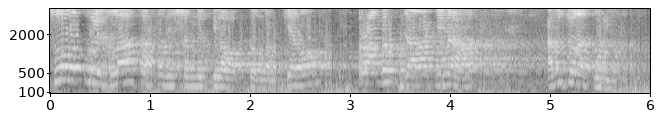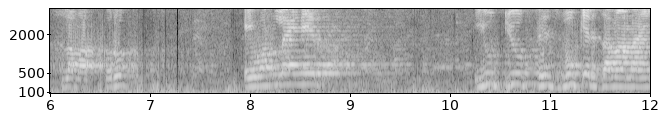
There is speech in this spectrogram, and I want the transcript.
সূরাতুল ইখলাস আপনাদের সামনে তিলাওয়াত করলাম। কেন? আমরা যারা কিনা আলোচনা করি মাফ করুক, এই অনলাইনের ইউটিউব, ফেসবুকের জামানায়,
